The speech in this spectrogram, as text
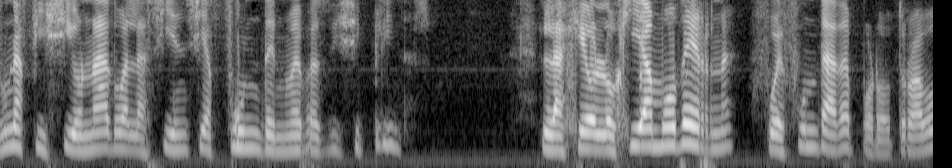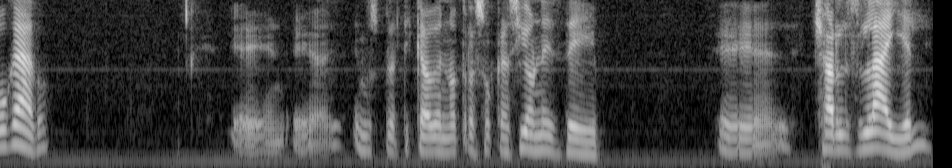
un aficionado a la ciencia funde nuevas disciplinas. La geología moderna fue fundada por otro abogado. Eh, hemos platicado en otras ocasiones de eh, Charles Lyell,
